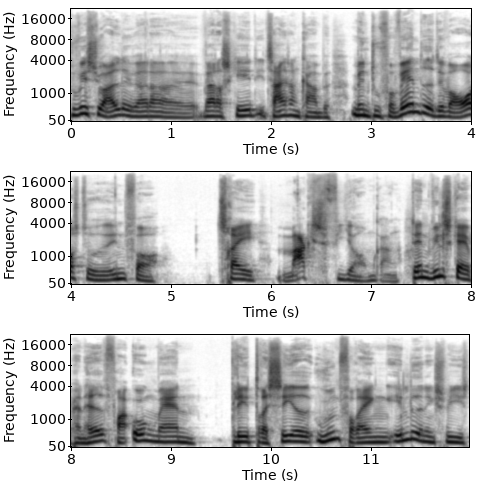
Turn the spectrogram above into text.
du vidste jo aldrig, hvad der, hvad der skete i Tyson-kampe, men du forventede, det var overstået inden for tre, maks fire omgange. Den vildskab, han havde fra ung mand, blev dresseret uden for ringen indledningsvis,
